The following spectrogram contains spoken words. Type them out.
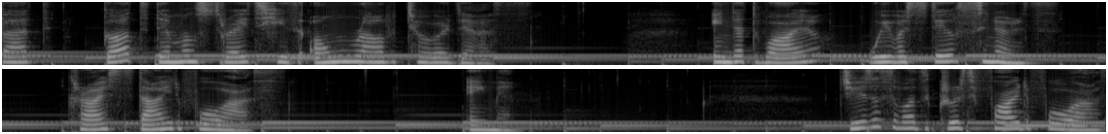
But God demonstrates his own love toward us. In that while we were still sinners, Christ died for us. Amen. Jesus was crucified for us,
